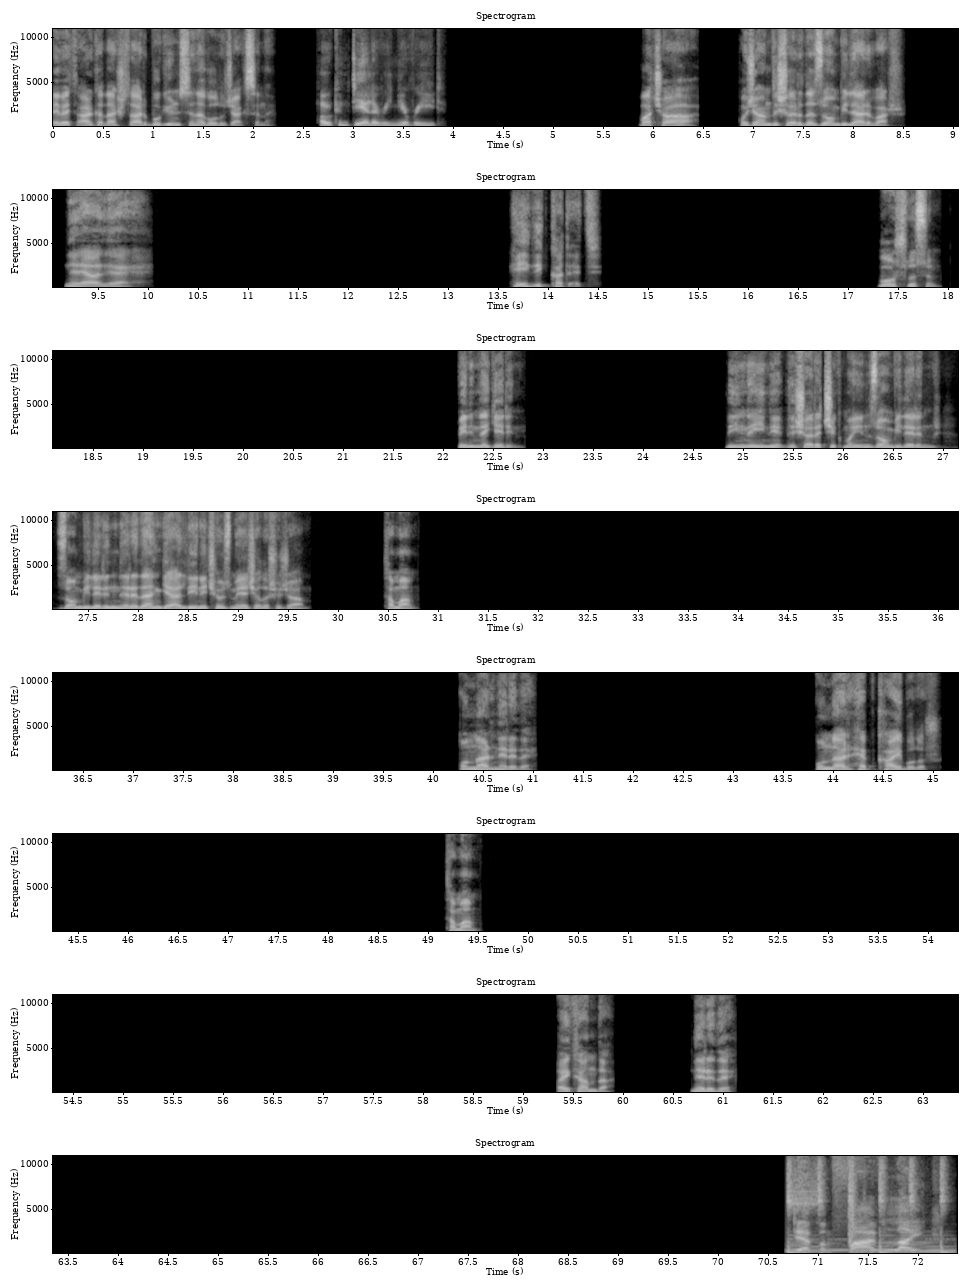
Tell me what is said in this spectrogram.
Evet arkadaşlar bugün sınav olacaksını. Hokum dielerin read. Maça. Hocam dışarıda zombiler var. Ne ya ne? Hey dikkat et. Borçlusun. Benimle gelin. Dinleyin dışarı çıkmayın zombilerin. Zombilerin nereden geldiğini çözmeye çalışacağım. Tamam. Onlar nerede? Onlar hep kaybolur. Tamam. Aykanda. Nerede? Devon 5 like.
